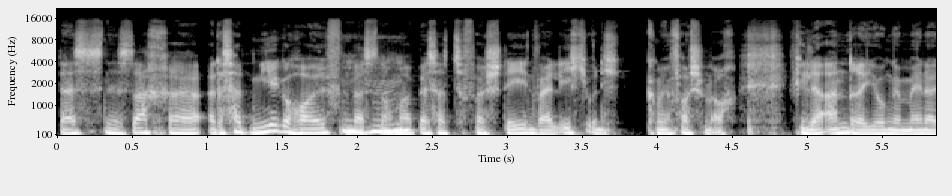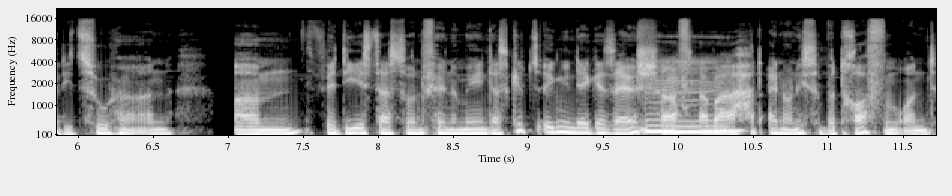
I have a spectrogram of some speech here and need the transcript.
das ist eine Sache, das hat mir geholfen, mhm. das nochmal besser zu verstehen, weil ich und ich kann mir vorstellen, auch viele andere junge Männer, die zuhören, ähm, für die ist das so ein Phänomen, das gibt es irgendwie in der Gesellschaft, mhm. aber hat einen noch nicht so betroffen und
